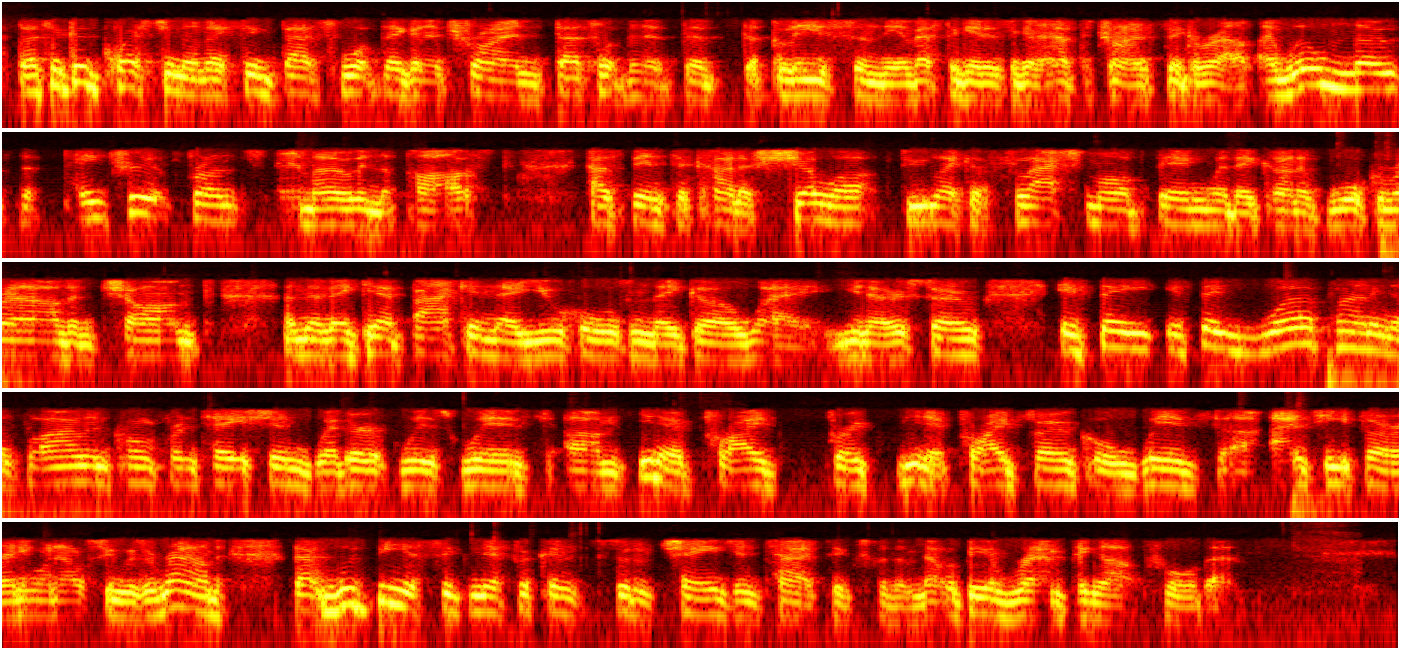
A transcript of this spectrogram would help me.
That's a good question, and I think that's what they're going to try and that's what the, the, the police and the investigators are going to have to try and figure out. I will note that Patriot Front's MO in the past has been to kind of show up, do like a flash mob thing where they kind of walk around and chant, and then they get back in their U-Hauls and they go away. You know, so if they if they were planning a violent confrontation, whether it was with um, you know Pride for you know pride folk or with uh, Antifa or anyone else who was around, that would be a significant sort of change in tactics for them. That would be a ramping up for them.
